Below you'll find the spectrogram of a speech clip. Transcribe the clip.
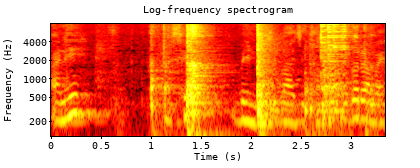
आणि अशी भेंडीची भाजी गरम आहे.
